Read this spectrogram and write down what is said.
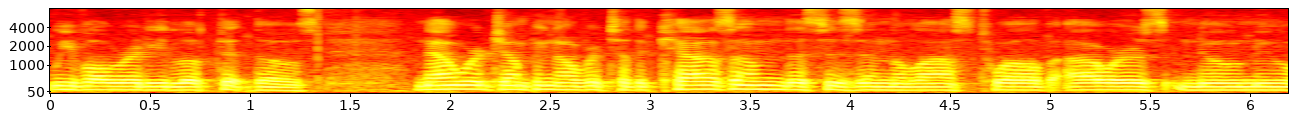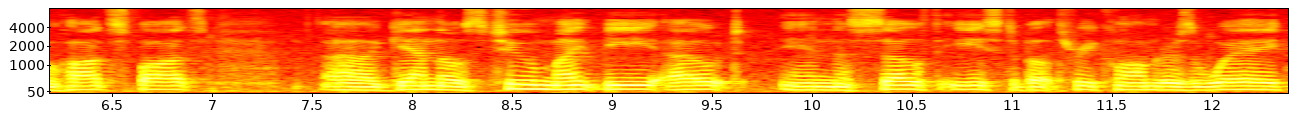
we've already looked at those. Now we're jumping over to the chasm. This is in the last 12 hours, no new hotspots. Uh, again, those two might be out in the southeast, about three kilometers away,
